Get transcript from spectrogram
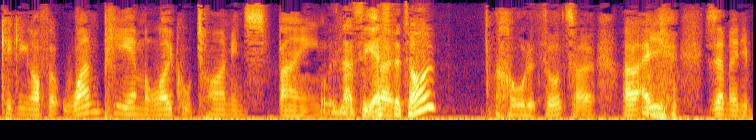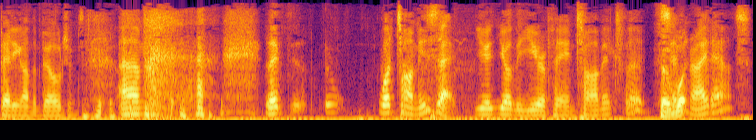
kicking off at 1 p.m. local time in Spain. Isn't that siesta time? I would have thought so. Uh, are you, does that mean you're betting on the Belgians? Um, let, what time is that? You're, you're the European time expert. So Seven what- or eight hours?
